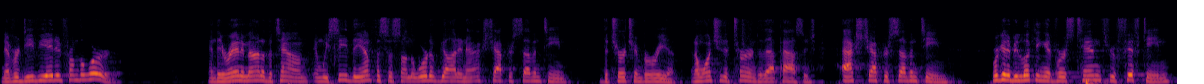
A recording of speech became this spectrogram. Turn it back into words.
Never deviated from the Word. And they ran him out of the town, and we see the emphasis on the Word of God in Acts chapter 17, the church in Berea. And I want you to turn to that passage. Acts chapter 17. We're going to be looking at verse 10 through 15.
